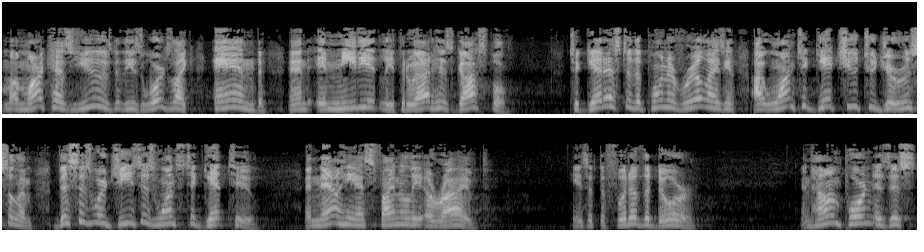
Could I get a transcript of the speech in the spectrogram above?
Mark has used these words like and and immediately throughout his gospel to get us to the point of realizing, I want to get you to Jerusalem. This is where Jesus wants to get to. And now he has finally arrived. He's at the foot of the door. And how important is this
